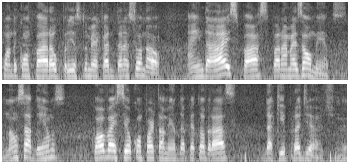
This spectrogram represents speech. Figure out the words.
quando compara o preço do mercado internacional ainda há espaço para mais aumentos. Não sabemos qual vai ser o comportamento da Petrobras daqui para diante. Né?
